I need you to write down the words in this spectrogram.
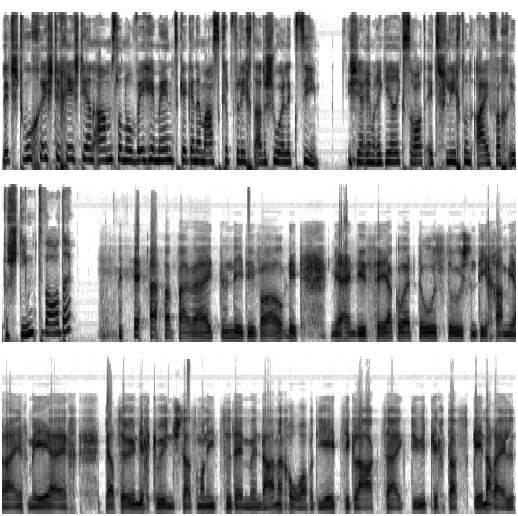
letzte Woche ist Christian Amsler noch vehement gegen eine Maskenpflicht an der Schule. Gewesen. Ist er im Regierungsrat jetzt schlicht und einfach überstimmt worden? ja, bei weitem nicht, überhaupt nicht. Wir haben uns sehr gut austauscht und ich habe mir eigentlich mehr eigentlich persönlich gewünscht, dass wir nicht zu dem ankommen Aber die jetzige Lage zeigt deutlich, dass generell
